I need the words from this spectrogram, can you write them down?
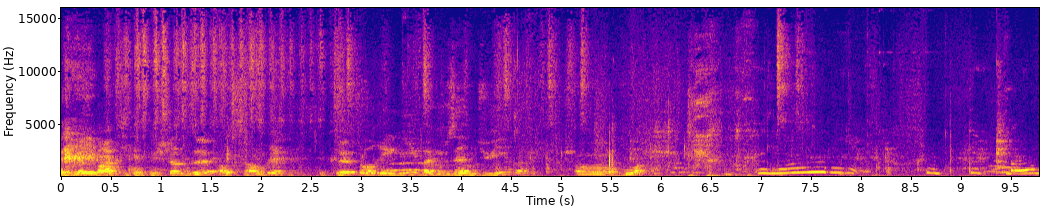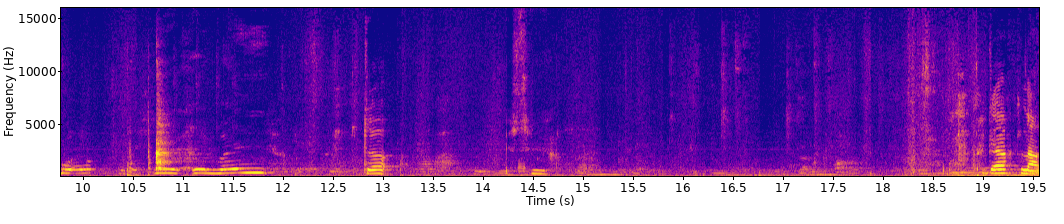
Il va y avoir quelque chose ensemble que Aurélie va nous induire en bois. Regarde là.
